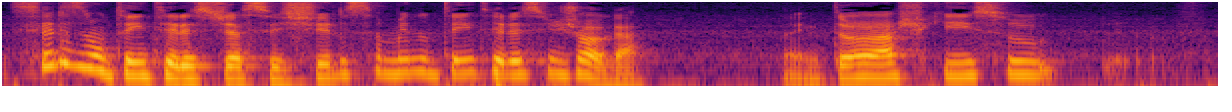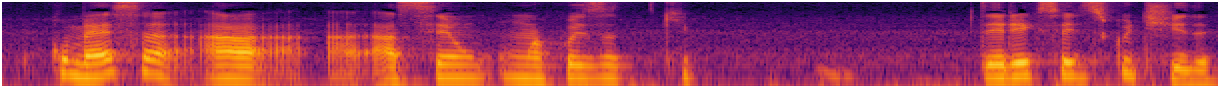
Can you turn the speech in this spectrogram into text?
Se eles não têm interesse de assistir, eles também não têm interesse em jogar. Né? Então eu acho que isso começa a, a, a ser uma coisa que teria que ser discutida.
